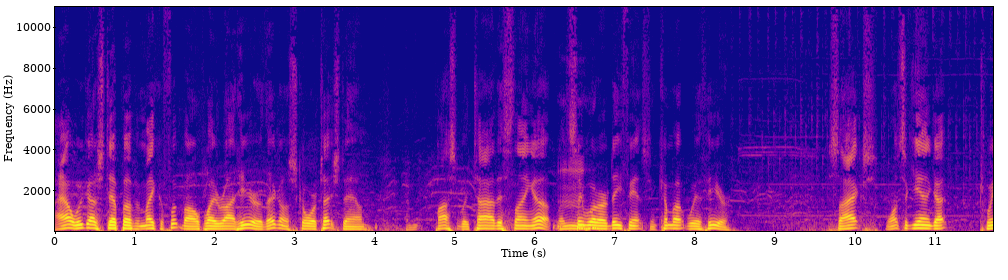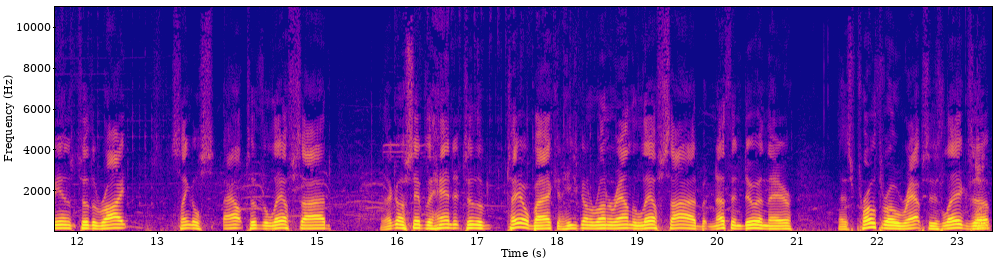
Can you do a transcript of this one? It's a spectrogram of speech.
Al, we've got to step up and make a football play right here. They're going to score a touchdown and possibly tie this thing up. Let's mm-hmm. see what our defense can come up with here. Saks once again got twins to the right, singles out to the left side. They're going to simply hand it to the tailback, and he's going to run around the left side, but nothing doing there as Prothro wraps his legs up.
